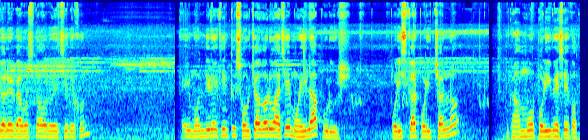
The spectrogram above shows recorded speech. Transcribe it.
জলের ব্যবস্থাও রয়েছে, দেখুন। এই মন্দিরে কিন্তু শৌচাগরও আছে, মহিলা, পুরুষ। পরিষ্কার, পরিচ্ছন্ন। গ্রাম্য পরিবেশে কত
